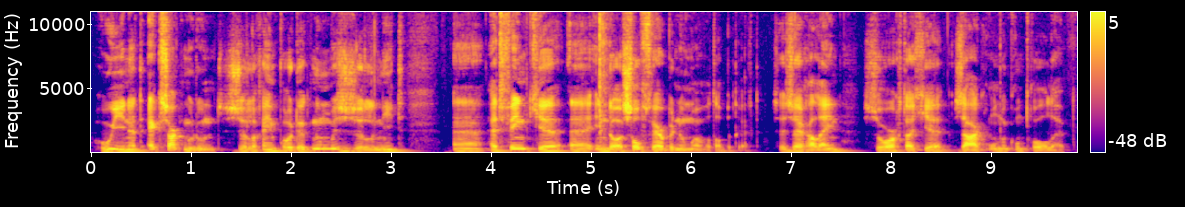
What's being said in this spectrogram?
hoe je het exact moet doen. Ze zullen geen product noemen, ze zullen niet uh, het vinkje uh, in de software benoemen wat dat betreft. Ze zeggen alleen, zorg dat je zaken onder controle hebt.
